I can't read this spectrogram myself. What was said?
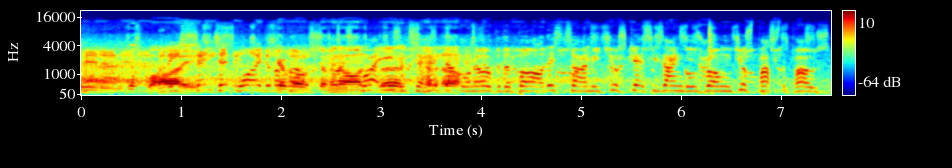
that header, just but wide. he sent it wide of the post. coming Well, it's quite Berg's easy to head that on. one over the bar. This time he just gets his angles wrong, just past the post.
